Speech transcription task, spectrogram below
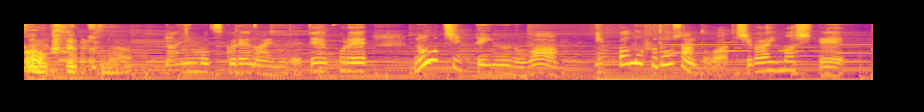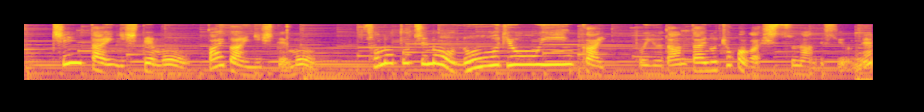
何も作れないですね。何も作れないのででこれ農地っていうのは一般の不動産とは違いまして賃貸にしても売買にしてもその土地の農業委員会という団体の許可が必須なんですよね。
